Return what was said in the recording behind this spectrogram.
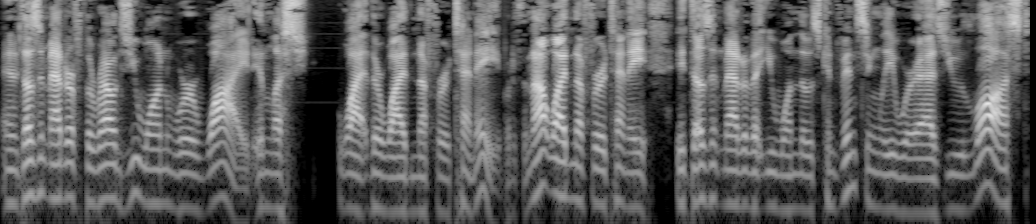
And it doesn't matter if the rounds you won were wide unless wide, they're wide enough for a 10-8. But if they're not wide enough for a 10-8, it doesn't matter that you won those convincingly, whereas you lost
